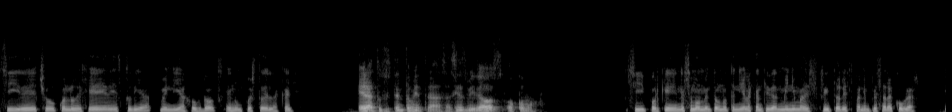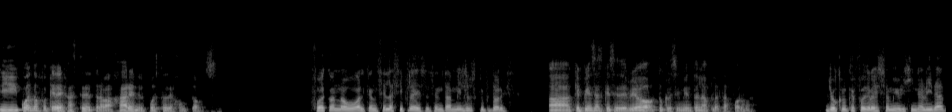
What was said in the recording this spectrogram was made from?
Sí, de hecho, cuando dejé de estudiar, vendía hot dogs en un puesto de la calle. ¿Era tu sustento mientras hacías videos o cómo? Sí, porque en ese momento aún no tenía la cantidad mínima de suscriptores para empezar a cobrar. ¿Y cuándo fue que dejaste de trabajar en el puesto de hot dogs? Fue cuando alcancé la cifra de 60 mil suscriptores. ¿A qué piensas que se debió tu crecimiento en la plataforma? Yo creo que fue gracias a mi originalidad.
